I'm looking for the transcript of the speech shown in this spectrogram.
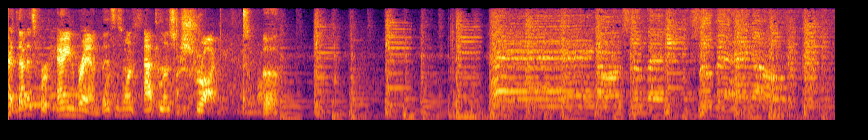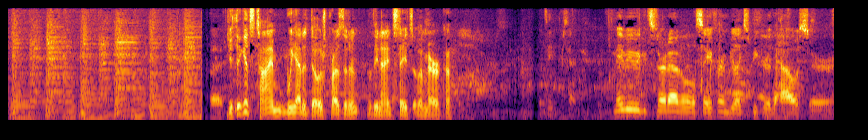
There, that is for Ayn Rand. This is one Atlas Shrugged. Uh. Do you think it's time we had a Doge president of the United States of America? Maybe we could start out a little safer and be like Speaker of the House or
